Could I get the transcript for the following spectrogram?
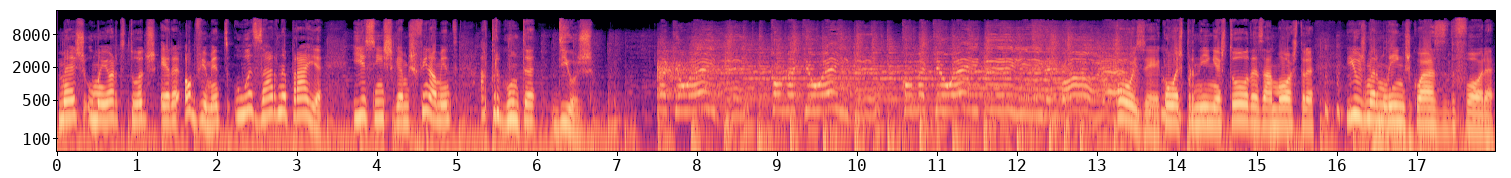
mas o maior de todos era, obviamente, o azar na praia. E assim chegamos finalmente à pergunta de hoje. Como é que eu hei de? Como é que eu hei de? Como é que eu hei de ir embora? Pois é, com as perninhas todas à mostra e os marmelinhos quase de fora.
